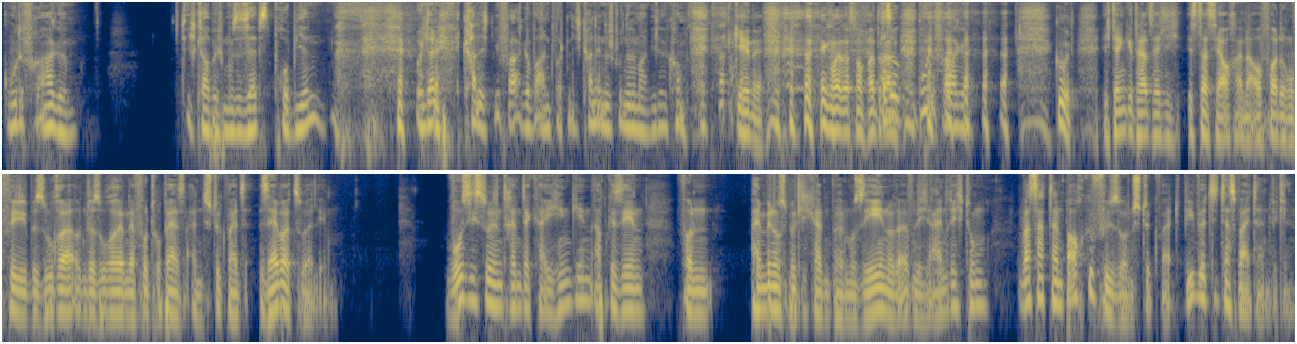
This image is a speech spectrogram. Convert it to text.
Gute Frage. Ich glaube, ich muss es selbst probieren. Und dann kann ich die Frage beantworten. Ich kann in einer Stunde mal wiederkommen. Gerne. Hängen wir das nochmal dran. Also, gute Frage. Gut. Ich denke tatsächlich ist das ja auch eine Aufforderung für die Besucher und Besucherinnen der Fotopia, ein Stück weit selber zu erleben. Wo siehst du den Trend der KI hingehen, abgesehen von Einbindungsmöglichkeiten bei Museen oder öffentlichen Einrichtungen? Was hat dein Bauchgefühl so ein Stück weit? Wie wird sich das weiterentwickeln?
